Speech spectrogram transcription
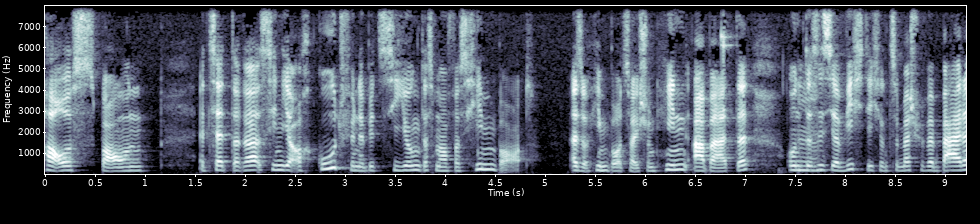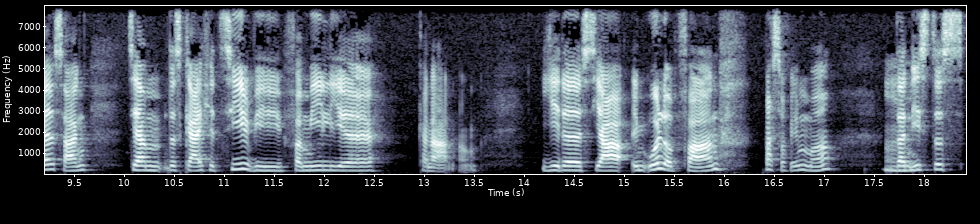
Haus bauen etc., sind ja auch gut für eine Beziehung, dass man auf was hinbaut. Also hinbaut, sage ich schon, hinarbeitet. Und mhm. das ist ja wichtig. Und zum Beispiel, wenn beide sagen, sie haben das gleiche Ziel wie Familie, keine Ahnung, jedes Jahr im Urlaub fahren, was auch immer, mhm. dann ist das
